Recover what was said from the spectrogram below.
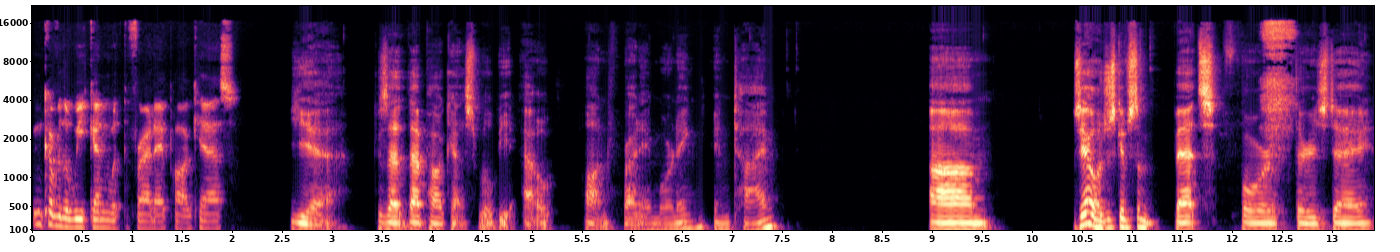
we can cover the weekend with the Friday podcast. Yeah, because that that podcast will be out on Friday morning in time. Um, so yeah, we'll just give some bets for Thursday.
